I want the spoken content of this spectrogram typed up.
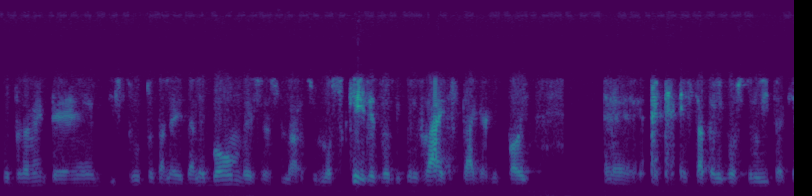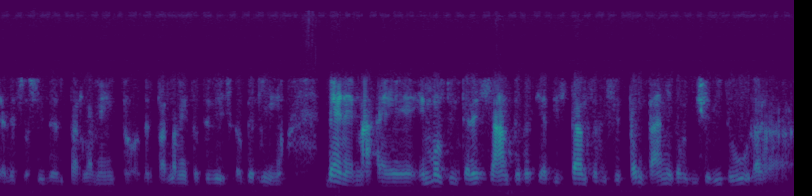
completamente distrutto dalle, dalle bombe sulla, sullo scheletro di quel Reichstag che poi eh, è stato ricostruito, che adesso siede del Parlamento, del Parlamento tedesco a Berlino. Bene, ma è, è, molto interessante perché a distanza di 70 anni, come dicevi tu, la,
